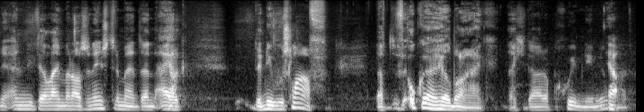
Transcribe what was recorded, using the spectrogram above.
en niet alleen maar als een instrument. En eigenlijk de nieuwe slaaf. Dat is ook heel belangrijk. Dat je daar op een goede manier mee omgaat. Ja.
